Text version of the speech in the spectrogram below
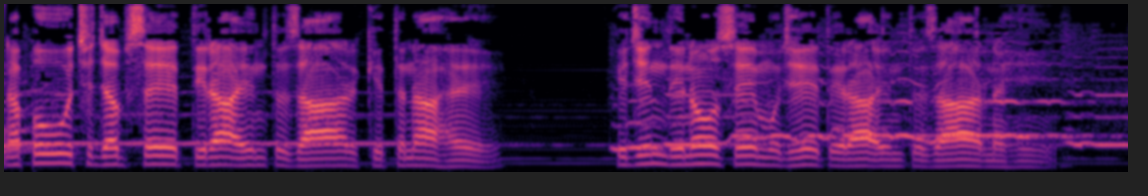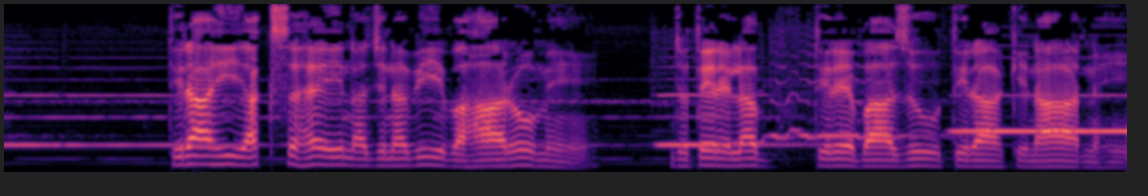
نہ پوچھ جب سے تیرا انتظار کتنا ہے کہ جن دنوں سے مجھے تیرا انتظار نہیں تیرا ہی عکس ہے ان اجنبی بہاروں میں جو تیرے لب تیرے بازو، تیرا کنار نہیں۔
